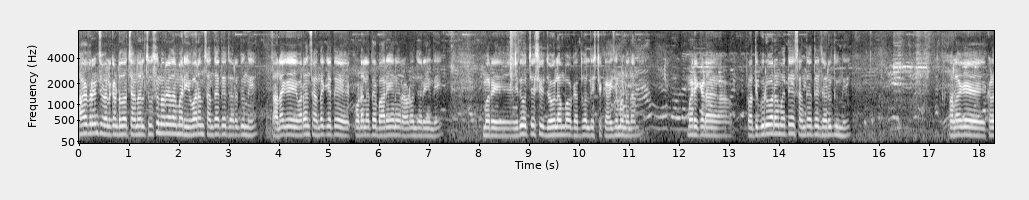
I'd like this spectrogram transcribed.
Hi friends welcome to the channel చూస్తున్నారు కదా మరి ఈ వారం సంత అయితే జరుగుతుంది. అలాగే ఈ వారం సంతకి అయితే కోడలు అయితే భారీగానే రావడం జరిగింది. మరి ఇది వచ్చేసి జోగులాంబ గద్వాల్ డిస్టిక్ ఐజ మండలం. మరి ఇక్కడ ప్రతి గురువారం అయితే సంత అయితే జరుగుతుంది. అలాగే ఇక్కడ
